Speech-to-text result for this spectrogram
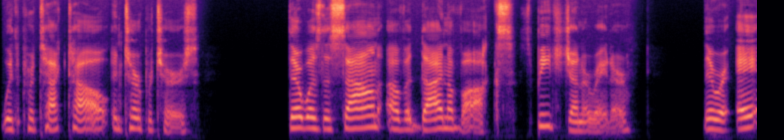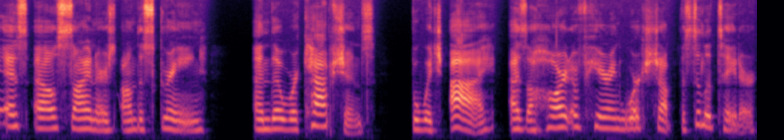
with protactile interpreters. There was the sound of a Dynavox speech generator. There were ASL signers on the screen, and there were captions, for which I, as a hard of hearing workshop facilitator,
